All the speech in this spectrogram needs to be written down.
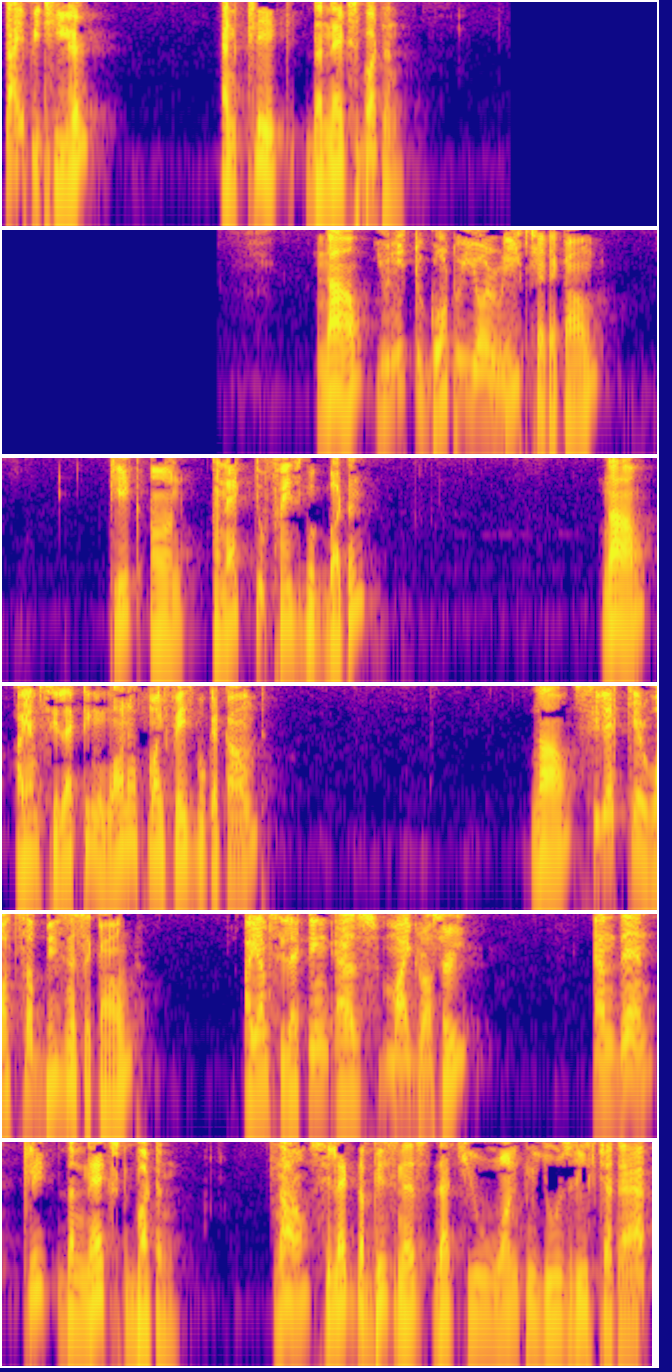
Type it here and click the next button. Now you need to go to your REVE Chat account, click on connect to Facebook button. Now I am selecting one of my Facebook account. Now select your WhatsApp business account. I am selecting as my grocery and then click the next button. Now select the business that you want to use REVE Chat app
